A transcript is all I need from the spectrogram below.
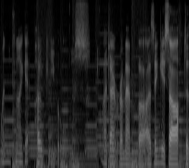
When can I get Pokeballs? I don't remember. I think it's after...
